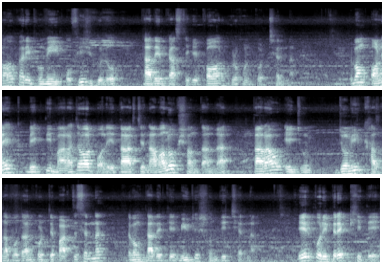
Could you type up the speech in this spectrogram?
সহকারী ভূমি অফিসগুলো তাদের কাছ থেকে কর গ্রহণ করছেন না। এবং অনেক ব্যক্তি মারা যাওয়ার ফলে তার যে নাবালক সন্তানরা, তারাও এই জমি- জমির খাজনা প্রদান করতে পারতেছেন না এবং তাদেরকে মিউটেশন দিচ্ছেন না। এর পরিপ্রেক্ষিতে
